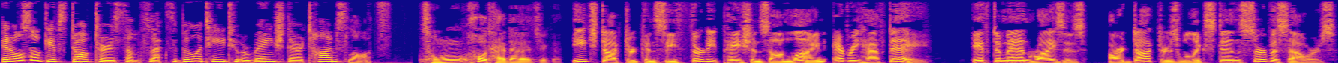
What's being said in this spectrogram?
It also gives doctors some flexibility to arrange their time slots. Each doctor can see 30 patients online every half day. If demand rises, our doctors will extend service hours.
